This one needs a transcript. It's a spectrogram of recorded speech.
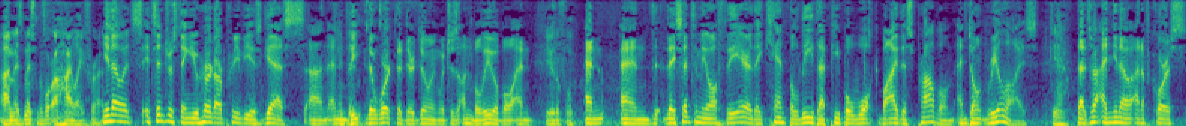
um, as mentioned before, a highlight for us. You know, it's it's interesting. You heard our previous guests and, and the, the work that they're doing, which is unbelievable and beautiful. And and they said to me off the air, they can't believe that people walk by this problem and don't realize Yeah. That's right. And you know, and of course,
